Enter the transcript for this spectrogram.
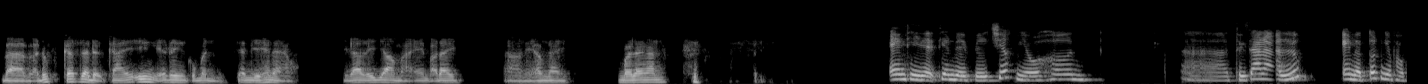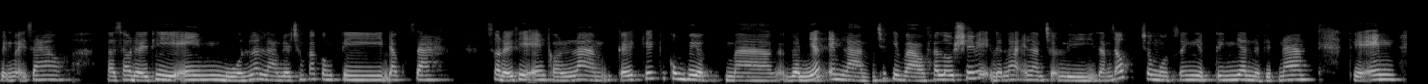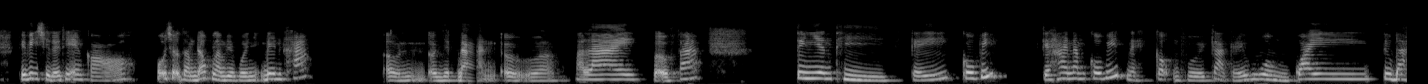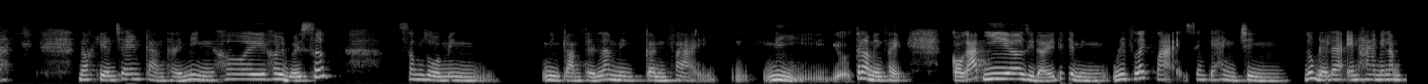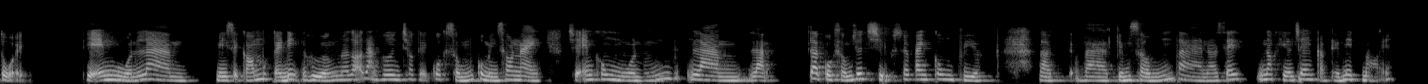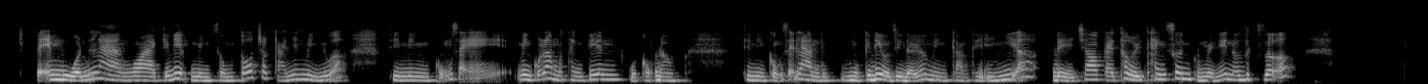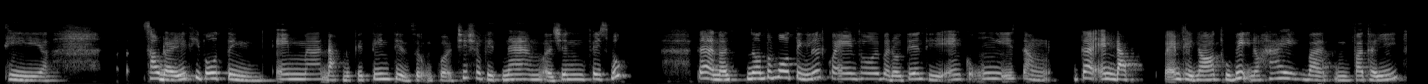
và và đúc kết ra được cái ý nghĩa riêng của mình xem như thế nào. Thì đó là lý do mà em ở đây à, ngày hôm nay. Mời Lan Anh. Em thì lại thiên về phía trước nhiều hơn. À, thực ra là lúc em là tốt nghiệp học viện ngoại giao và sau đấy thì em muốn là làm việc trong các công ty đa quốc gia sau đấy thì em có làm cái cái, cái công việc mà gần nhất em làm trước khi vào fellowship ấy, đấy là em làm trợ lý giám đốc cho một doanh nghiệp tư nhân ở Việt Nam. Thì em cái vị trí đấy thì em có hỗ trợ giám đốc làm việc với những bên khác ở ở Nhật Bản ở ờ, Malai và ở Pháp. Tuy nhiên thì cái Covid cái hai năm Covid này cộng với cả cái guồng quay tư bản nó khiến cho em cảm thấy mình hơi hơi đuối sức. Xong rồi mình mình cảm thấy là mình cần phải nghỉ tức là mình phải có gap year gì đấy để mình reflect lại xem cái hành trình. Lúc đấy là em 25 tuổi, thì em muốn là mình sẽ có một cái định hướng nó rõ ràng hơn cho cái cuộc sống của mình sau này. Chứ em không muốn làm làm là cuộc sống chỉ xoay quanh công việc và và kiếm sống và nó sẽ, nó khiến cho em cảm thấy mệt mỏi. Và em muốn là ngoài cái việc mình sống tốt cho cá nhân mình nữa, thì mình cũng sẽ, mình cũng là một thành viên của cộng đồng thì mình cũng sẽ làm được một cái điều gì đấy mà mình cảm thấy ý nghĩa để cho cái thời thanh xuân của mình ấy nó rực rỡ. Thì à, sau đấy thì vô tình em à, đọc được cái tin tuyển dụng của Teacher Việt Nam ở trên Facebook. Tức là nó nó vô tình lướt qua em thôi và đầu tiên thì em cũng nghĩ rằng, tức là em đọc và em thấy nó thú vị, nó hay và và thấy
